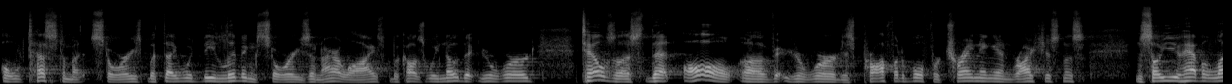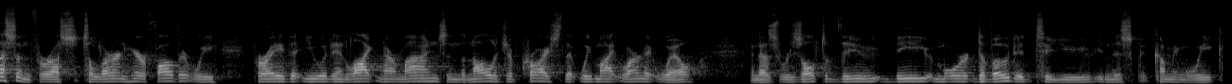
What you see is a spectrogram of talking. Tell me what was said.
Old Testament stories, but they would be living stories in our lives because we know that your word tells us that all of your word is profitable for training in righteousness. And so you have a lesson for us to learn here, Father. We pray that you would enlighten our minds in the knowledge of Christ that we might learn it well. And as a result of the, be more devoted to you in this coming week.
